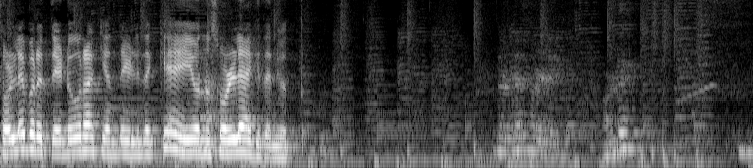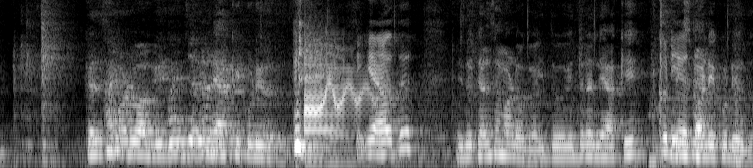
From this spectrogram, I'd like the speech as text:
ಸೊಳ್ಳೆ ಬರುತ್ತೆ ಡೋರ್ ಹಾಕಿ ಅಂತ ಹೇಳಿದಕ್ಕೆ ಇವನು ಸೊಳ್ಳೆ ಆಗಿದ್ದಾನೆ ಇವತ್ತು. ಕೆಲಸ ಮಾಡುವಾಗ ಇದು ಇದರಲ್ಲಿ ಹಾಕಿ ಕುಡಿಯೋದು. ಯಾವುದು? ಇದು ಕೆಲಸ ಮಾಡುವಾಗ ಇದು ಇದರಲ್ಲಿ ಹಾಕಿ ಕುಡಿಯೋದು. ಮಾಡಿ ಕುಡಿಯೋದು.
